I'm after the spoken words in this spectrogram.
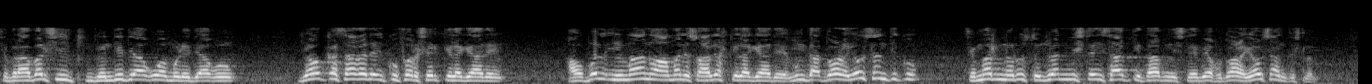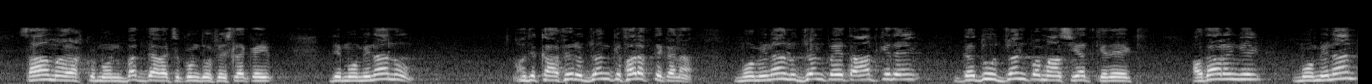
چې برابر شي ژوند دی هغه او مړ دی هغه یو کس هغه د کفر شرک لګیا دی او بل ایمان او عمل صالح کې لګیا دی موږ دا دوړ یو شانتی کو چې مر نرست ژوند نشته حساب کتاب نشته به خدای یو شان تشلم سام يحكمون بد دغه چې کوم دو فیصله کوي د مؤمنانو او د کافرو ژوند کې فرق ته کنه مؤمنانو ژوند په اطاعت کې دي د دو ژوند په معصیت کې دي او دا رنګ مؤمنان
